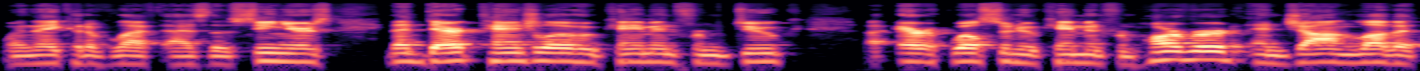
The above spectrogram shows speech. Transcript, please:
when they could have left as those seniors. Then Derrick Tangelo, who came in from Duke, uh, Eric Wilson, who came in from Harvard, and John Lovett,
